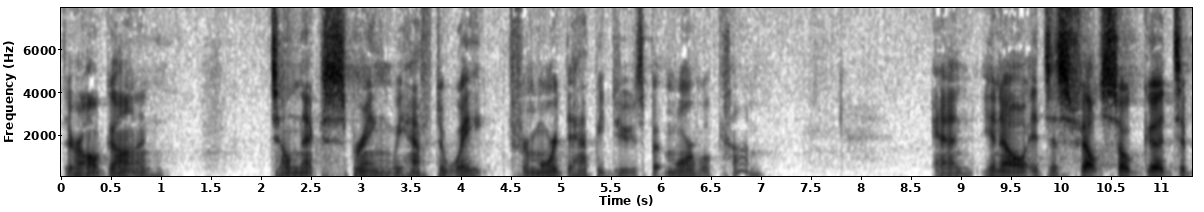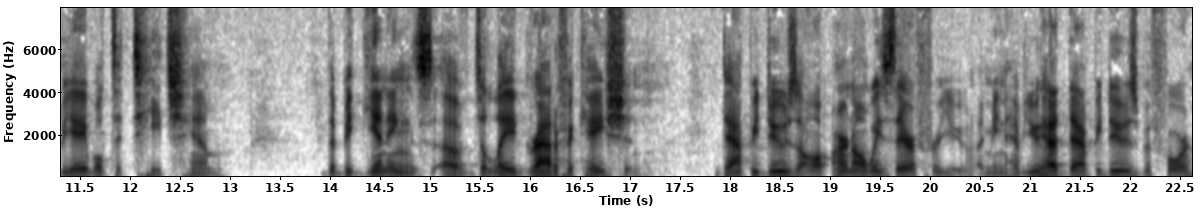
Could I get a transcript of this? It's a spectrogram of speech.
They're all gone. Till next spring, we have to wait for more Dappy Doos, but more will come. And, you know, it just felt so good to be able to teach him the beginnings of delayed gratification. Dappy doos all, aren't always there for you. I mean, have you had dappy doos before?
